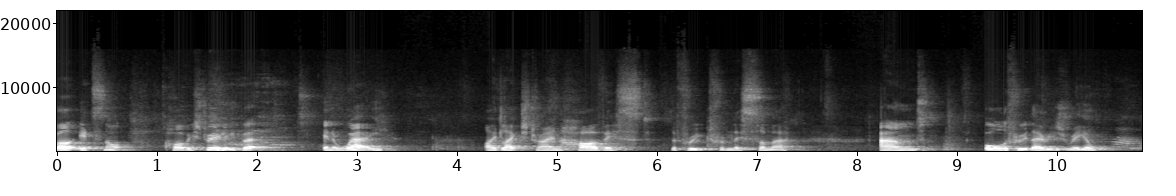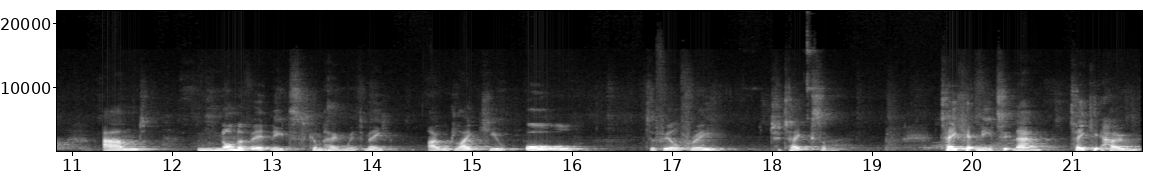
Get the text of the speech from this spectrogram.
Well, it's not harvest really, but in a way, I'd like to try and harvest the fruit from this summer and all the fruit there is real, and none of it needs to come home with me. I would like you all to feel free to take some. Take it and eat it now, take it home.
